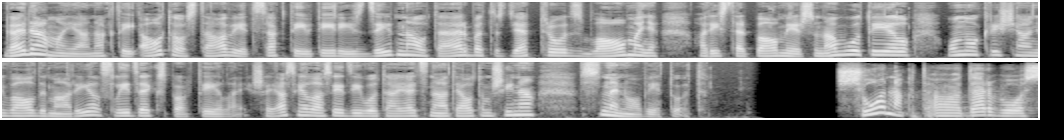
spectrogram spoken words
gaidāmajā naktī autostāvvietas aktīvi tīrīs Dzirnavu, Tērbatas, Ģertrūdas, Blaumaņa, arī starp Valmieras un Avotielu un no Krišņāņa Jāņu Valdemāra ielas līdz eksporta ielai. Šajās ielās iedzīvotāji aicināti automašīnās nenovietot. Šonakt darbos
